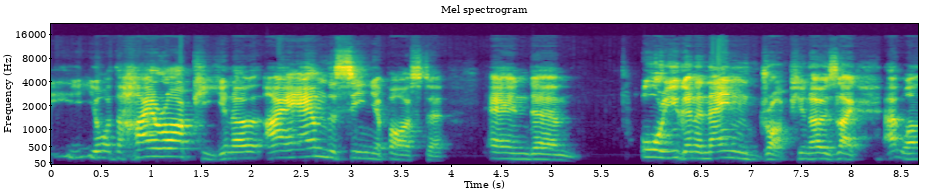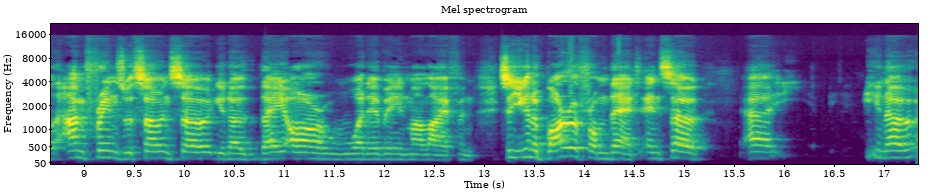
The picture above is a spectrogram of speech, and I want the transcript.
your the hierarchy. You know, I am the senior pastor, and um, or you're going to name drop. You know, it's like, uh, well, I'm friends with so and so. You know, they are whatever in my life, and so you're going to borrow from that. And so, uh, you know,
